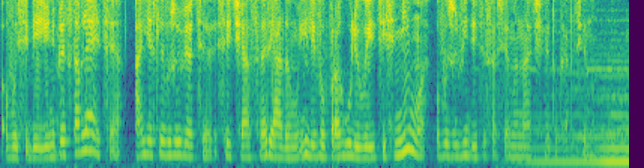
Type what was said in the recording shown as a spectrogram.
вы себе ее не представляете. А если вы живете сейчас рядом или вы прогуливаетесь мимо, вы же видите совсем иначе эту картину.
